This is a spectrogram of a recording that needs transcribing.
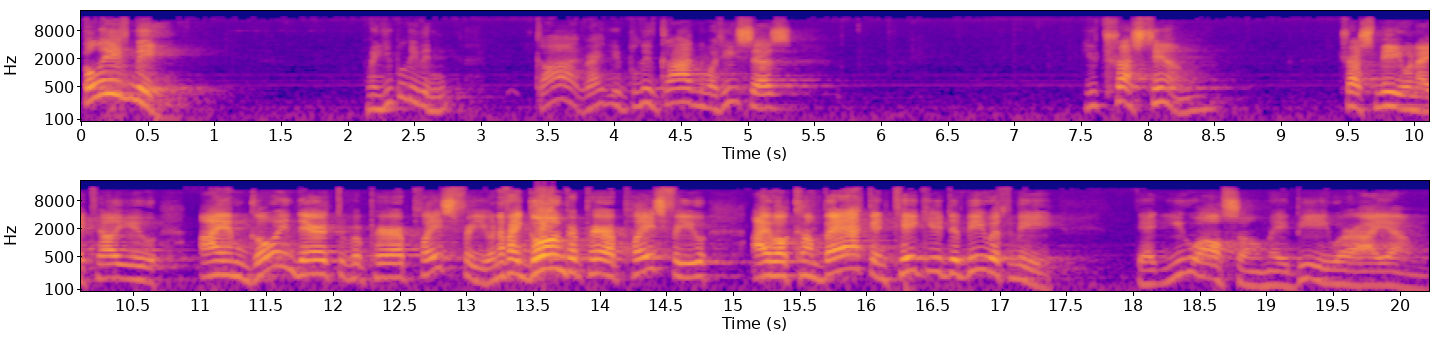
Believe me. I mean, you believe in God, right? You believe God and what He says. You trust Him. Trust me when I tell you, I am going there to prepare a place for you. And if I go and prepare a place for you, I will come back and take you to be with me, that you also may be where I am.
